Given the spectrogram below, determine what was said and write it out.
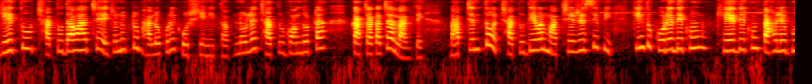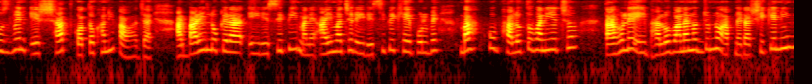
যেহেতু ছাতু দেওয়া আছে, এজন্য একটু ভালো করে কষিয়ে নিতে হবে। নলে ছাতুর গন্ধটা কাঁচা কাঁচা লাগবে। ভাবছেন তো, ছাতু দিয়ে এবার মাছের রেসিপি কিন্তু করে দেখুন, খেয়ে দেখুন, তাহলে বুঝবেন এর স্বাদ কতখানি পাওয়া যায়। আর বাড়ির লোকেরা এই রেসিপি মানে আই মাছের এই রেসিপি খেয়ে বলবে, বাহ, খুব ভালো তো বানিয়েছো। তাহলে এই ভালো বানানোর জন্য আপনারা শিখে নিন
